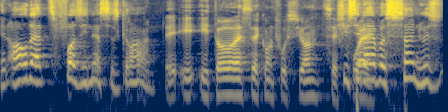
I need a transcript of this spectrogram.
and all that fuzziness is gone. Y, y- y toda esa confusión se She fue. said, I have a son who's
